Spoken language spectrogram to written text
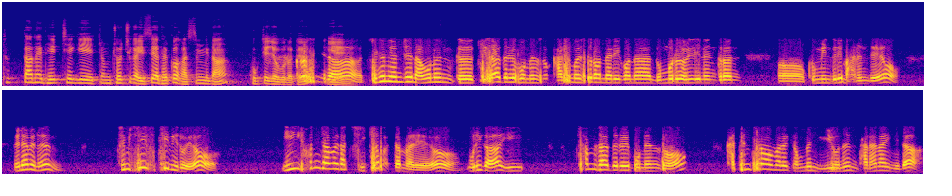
특단의 대책이 좀 조치가 있어야 될 것 같습니다. 국제적으로도. 그렇습니다. 지금 현재 나오는 그 기사들을 보면서 가슴을 쓸어내리거나 눈물을 흘리는 그런 어, 국민들이 많은데요. 왜냐면은 지금 CCTV로요. 이 현장을 다 지켜봤단 말이에요. 우리가 이 참사들을 보면서 같은 트라우마를 겪는 이유는 단 하나입니다.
